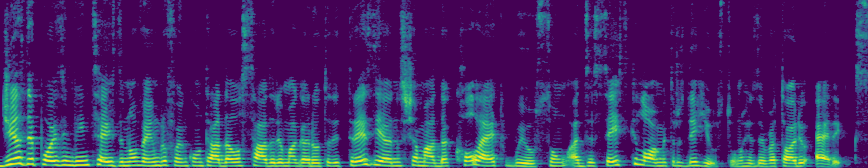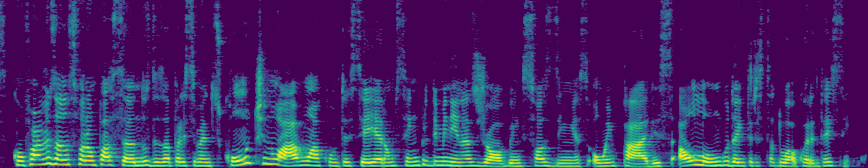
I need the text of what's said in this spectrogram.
Dias depois, em 26 de novembro, foi encontrada a ossada de uma garota de 13 anos chamada Colette Wilson, a 16 quilômetros de Houston, no reservatório Ericks. Conforme os anos foram passando, os desaparecimentos continuavam a acontecer e eram sempre de meninas jovens, sozinhas ou em pares, ao longo da Interestadual 45.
